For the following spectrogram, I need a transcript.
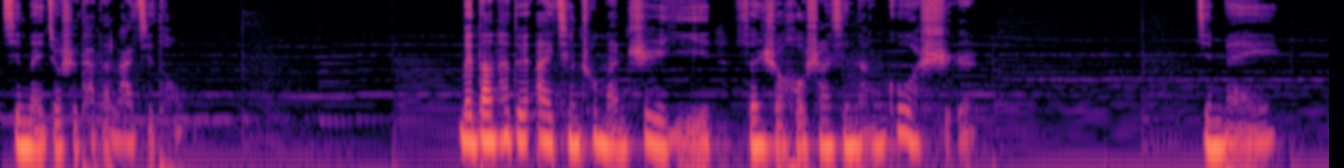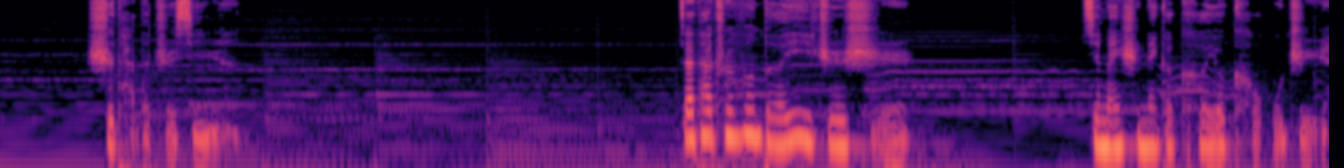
金梅就是他的垃圾桶；每当他对爱情充满质疑、分手后伤心难过时，金梅是他的知心人。在他春风得意之时，金梅是那个可有可无之人。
